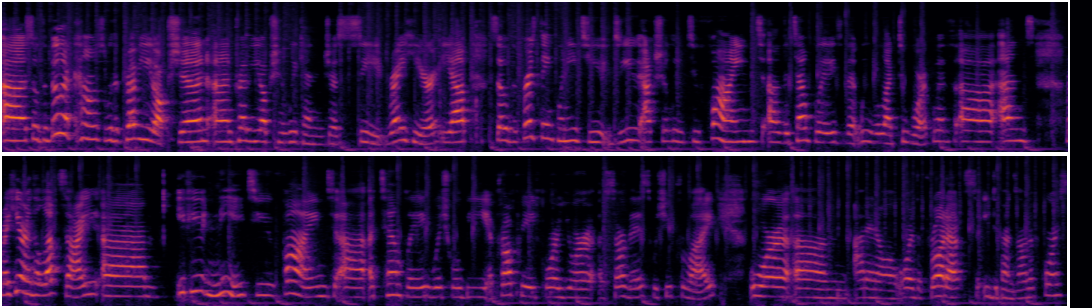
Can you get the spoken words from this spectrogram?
Uh, so the builder comes with a preview option and preview option we can just see right here. Yep so the first thing we need to do actually to find uh, the template that we would like to work with uh, and right here on the left side um, if you need to find uh, a template which will be appropriate for your uh, service which you provide or um, I don't know or the products it depends on of course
